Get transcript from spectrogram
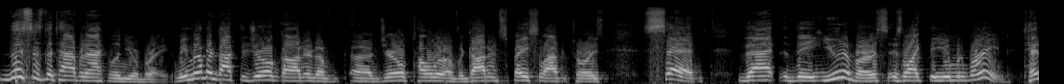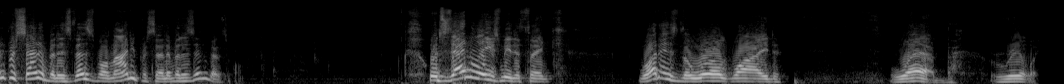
This is the tabernacle in your brain. Remember Dr. Gerald Goddard of uh, Gerald Toller of the Goddard Space Laboratories said that the universe is like the human brain. 10% of it is visible, 90% of it is invisible. Which then leads me to think, what is the World Wide Web really?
